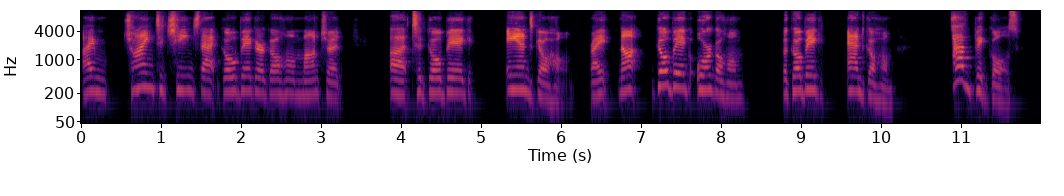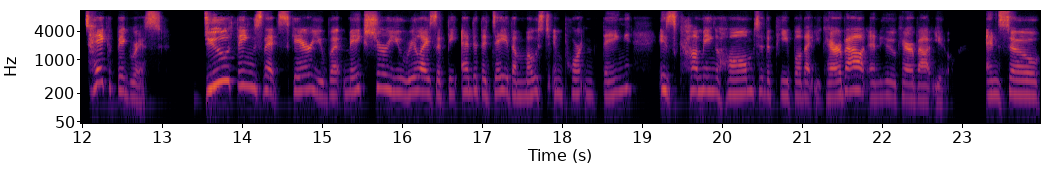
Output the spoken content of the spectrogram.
I'm trying to change that go big or go home mantra uh, to go big and go home, right? Not go big or go home, but go big and go home. Have big goals, take big risks, do things that scare you, but make sure you realize at the end of the day, the most important thing is coming home to the people that you care about and who care about you. And so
